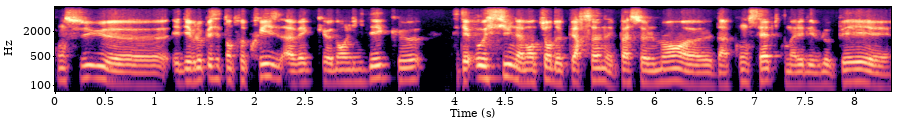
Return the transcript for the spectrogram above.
conçu et développé cette entreprise avec dans l'idée que c'était aussi une aventure de personnes et pas seulement d'un concept qu'on allait développer.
